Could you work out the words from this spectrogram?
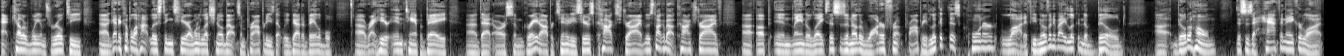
at Keller Williams Realty. Uh, got a couple of hot listings here. I want to let you know about some properties that we've got available uh, right here in Tampa Bay uh, that are some great opportunities. Here's Cox Drive. Let's talk about Cox Drive uh, up in Land O Lakes. This is another waterfront property. Look at this corner lot. If you know of anybody looking to build, uh, build a home. This is a half an acre lot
